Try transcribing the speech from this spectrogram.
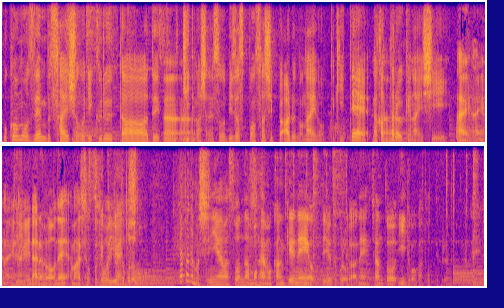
僕はもう全部最初のリクルーターでうんうん聞いてましたね、そのビザスポンサーシップあるのないの？って聞いてなかったら受けないし、はいはいはいっていうはいなるほどね。まあそこでクリアにしていうところも。やっぱでもシニアはそんなもはやもう関係ねえよっていうところがねちゃんといいところが取ってくるってことだよね。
